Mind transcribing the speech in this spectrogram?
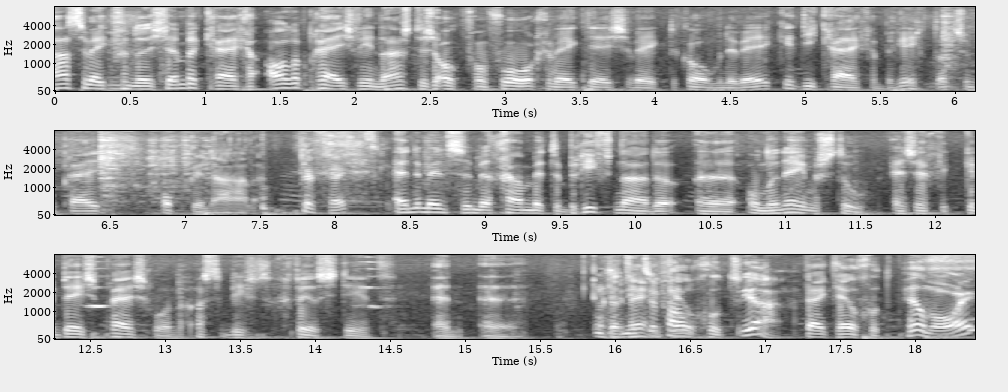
Laatste week van december krijgen alle prijswinnaars, dus ook van vorige week, deze week, de komende weken, die krijgen bericht dat ze een prijs op kunnen halen. Perfect. En de mensen gaan met de brief naar de eh, ondernemers toe en zeggen: Ik heb deze prijs gewonnen, alsjeblieft, gefeliciteerd. En eh, dat werkt heel goed. Ja. Werkt heel goed. Heel mooi.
